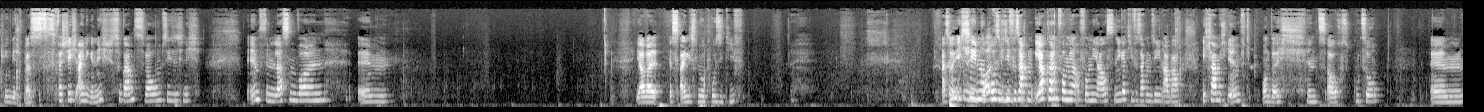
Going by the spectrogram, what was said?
King gespielt. Das verstehe ich einige nicht so ganz, warum sie sich nicht impfen lassen wollen. Ähm ja, weil es eigentlich nur positiv. Also ich sehe nur goldenen- positive Sachen. Ihr könnt von mir, von mir aus negative Sachen sehen, aber ich habe mich geimpft und ich finde es auch gut so. Ähm,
